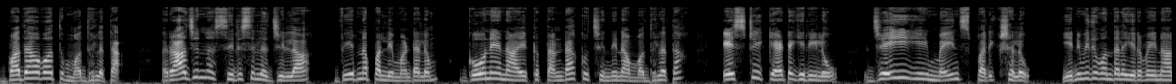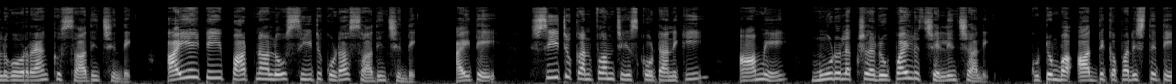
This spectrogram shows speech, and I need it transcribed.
బదావత్ మధులత. రాజన్న సిరిసిల్ల జిల్లా వీర్నపల్లి మండలం గోనేనాయక్ తండాకు చెందిన మధులత ఎస్టీ కేటగిరీలో జేఈఈ మెయిన్స్ పరీక్షలో ఎనిమిది వందల ఇరవై నాలుగో ర్యాంకు సాధించింది. ఐఐటి పాట్నాలో సీటు కూడా సాధించింది. అయితే సీటు కన్ఫర్మ్ చేసుకోటానికి ఆమె మూడు లక్షల రూపాయలు చెల్లించాలి. కుటుంబ ఆర్థిక పరిస్థితి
